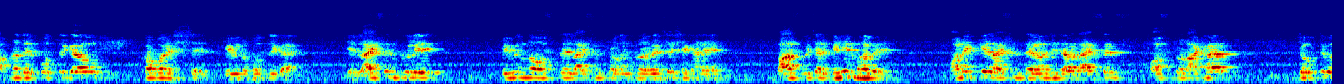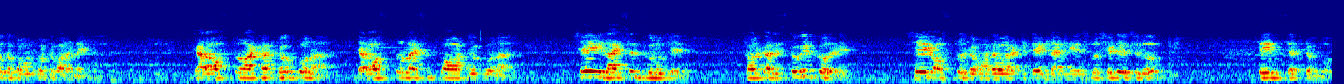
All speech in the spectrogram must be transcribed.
আপনাদের পত্রিকাও খবর এসছে বিভিন্ন পত্রিকায় যে লাইসেন্সগুলি বিভিন্ন অস্ত্রের লাইসেন্স প্রদান করা হয়েছে। সেখানে বাস বিচারবিহীনভাবে অনেককে লাইসেন্স দেওয়া হয়েছে যারা লাইসেন্স অস্ত্র রাখার যৌক্তিকতা প্রমাণ করতে পারে নাই। যারা অস্ত্র রাখার যোগ্য না, যারা অস্ত্র লাইসেন্স পাওয়ার যোগ্য না, সেই লাইসেন্সগুলোকে সরকার স্থগিত করে সেই অস্ত্র জমা দেওয়ার একটি ডেডলাইন নিয়েছিল সেটিও ছিল তিন সেপ্টেম্বর।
